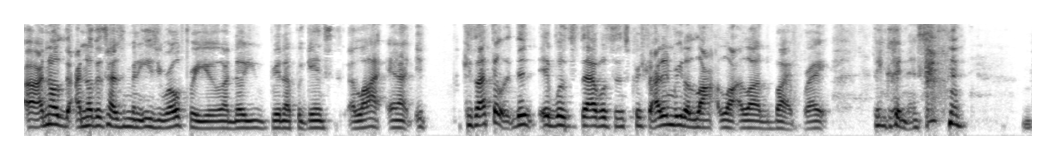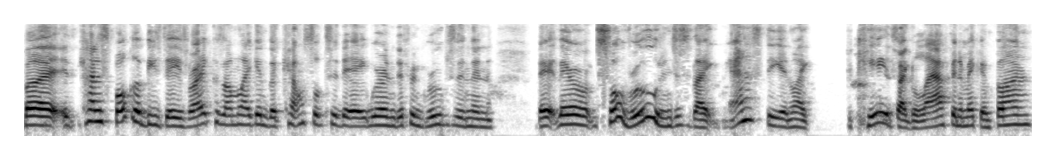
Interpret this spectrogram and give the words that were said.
I know I know this hasn't been an easy road for you. I know you've been up against a lot, and I, it because I feel it, it was that was in scripture. I didn't read a lot, a lot, a lot of the Bible, right? Thank goodness. but it kind of spoke of these days, right? Because I'm like in the council today, we're in different groups, and then they they're so rude and just like nasty and like the kids like laughing and making fun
